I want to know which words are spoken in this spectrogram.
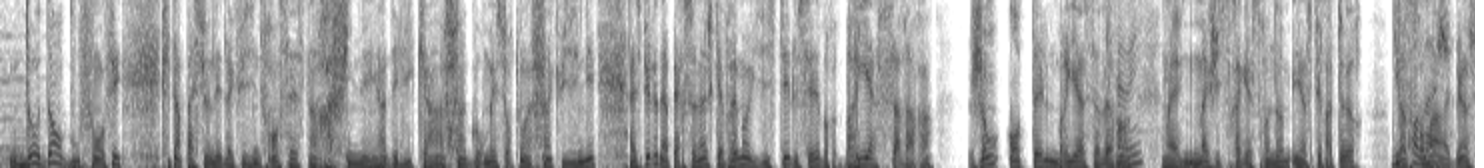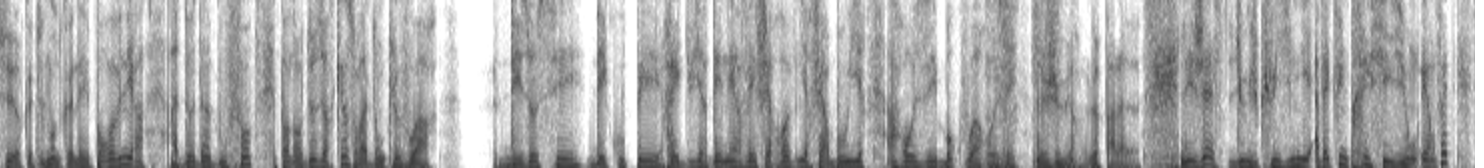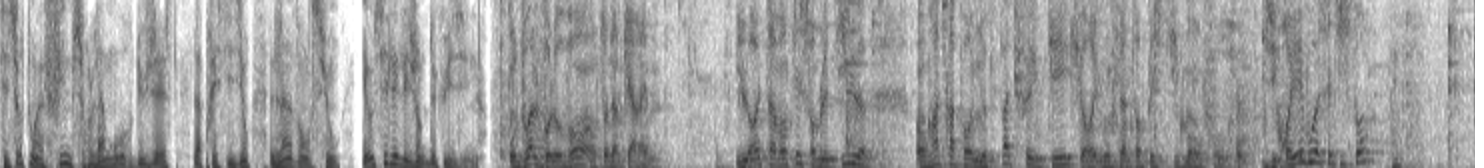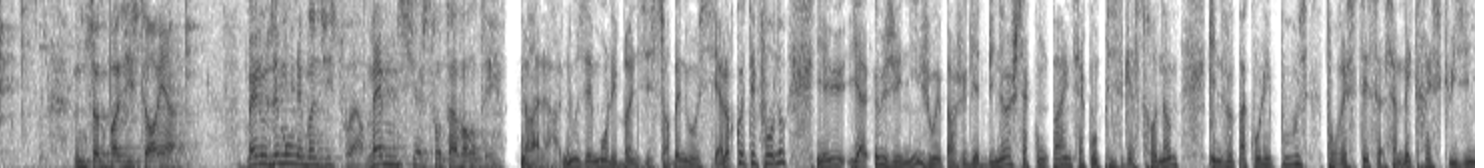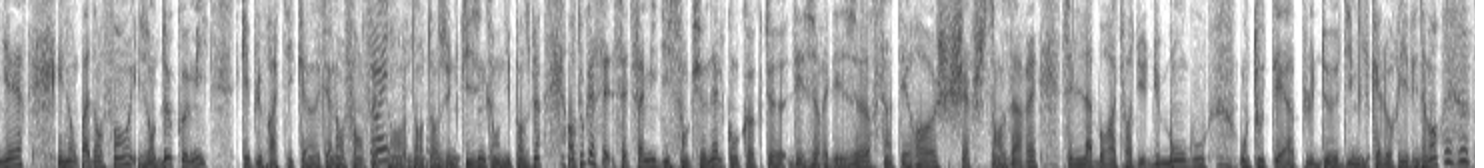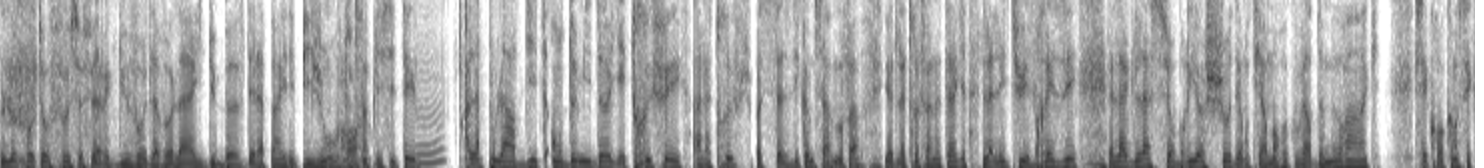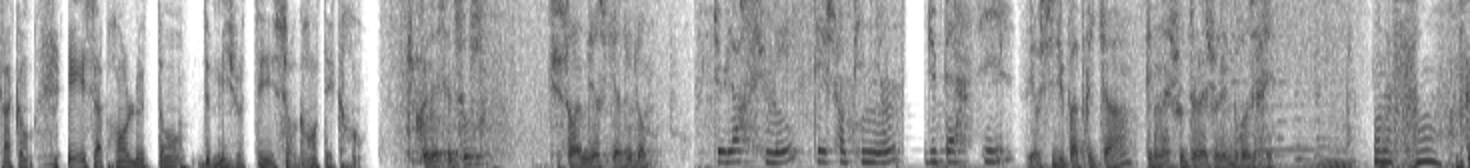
Dodin Bouffon, c'est, c'est un passionné de la cuisine française, c'est un raffiné, un délicat, un fin gourmet, surtout un fin cuisinier, inspiré d'un personnage qui a vraiment existé, le célèbre Bria Savarin. Jean Anthelme Bria Savarin, Ah oui, magistrat gastronome et inspirateur du d'un fromage. bien sûr, que tout le monde connaît. Pour revenir à, à Dodin Bouffant, pendant 2h15, on va donc le voir désosser, découper, réduire, dénerver, faire revenir, faire bouillir, arroser, beaucoup arroser, le jus, hein, le, pas le- les gestes du cuisinier avec une précision. Et en fait, c'est surtout un film sur l'amour du geste, la précision, l'invention et aussi les légendes de cuisine. On doit le vol au vent à Antonin Carême. Il l'aurait inventé, semble-t-il, en rattrapant une pâte feuilletée qui aurait gonflé intempestivement au four. Vous y croyez, vous, à cette histoire? Nous ne sommes pas historiens. Mais nous aimons les bonnes histoires, même si elles sont inventées. Voilà, nous aimons les bonnes histoires, ben nous aussi. Alors côté fourneau, il y a, eu, il y a Eugénie, jouée par Juliette Binoche, sa compagne, sa complice gastronome, qui ne veut pas qu'on l'épouse pour rester sa, sa maîtresse cuisinière. Ils n'ont pas d'enfants, ils ont deux commis, ce qui est plus pratique qu'un enfant en fait Oui, dans, c'est dans- dans une cuisine quand on y pense bien. En tout cas, cette famille dysfonctionnelle concocte des heures et des heures, s'interroge, cherche sans arrêt. C'est le laboratoire du, du bon goût où tout est à plus de 10 000 calories évidemment. Le pot-au-feu se fait avec du veau, de la volaille, du bœuf, des lapins et des pigeons en toute Oh. simplicité. La poularde dite en demi-deuil est truffée à la truffe, je sais pas si ça se dit comme ça, mais enfin, il y a de la truffe à l'intérieur. La laitue est braisée, la glace sur brioche chaude est entièrement recouverte de meringue. C'est croquant, c'est craquant, et ça prend le temps de mijoter sur grand écran. Tu connais cette sauce? Tu saurais dire ce qu'il y a dedans? Du lard fumé, des champignons, du persil. Il y a aussi du paprika et on ajoute de la gelée de groseille. On faim.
